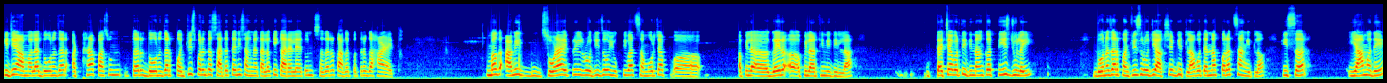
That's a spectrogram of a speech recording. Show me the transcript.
की जे आम्हाला दोन हजार अठरापासून तर दोन हजार पंचवीसपर्यंत सातत्याने सांगण्यात आलं की कार्यालयातून सदर कागदपत्र गहाळ आहेत. मग आम्ही सोळा एप्रिल रोजी जो युक्तिवाद समोरच्या अपिला गैर अपिलार्थींनी दिला त्याच्यावरती दिनांक तीस जुलै दोन हजार पंचवीस रोजी आक्षेप घेतला व त्यांना परत सांगितलं की सर यामध्ये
